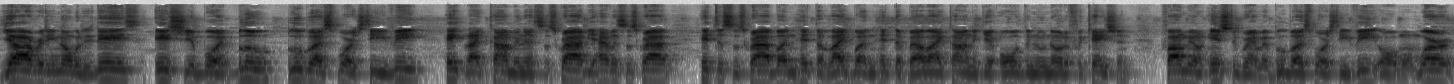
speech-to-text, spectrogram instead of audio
Y'all already know what it is. It's your boy Blue, Blue Blood Sports TV. Hate, like, comment, and subscribe. If You haven't subscribed? Hit the subscribe button, hit the like button, hit the bell icon to get all the new notification. Follow me on Instagram at Blue Blood Sports TV, all one word.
